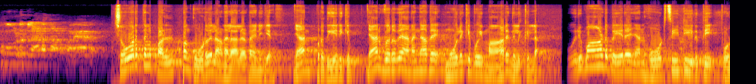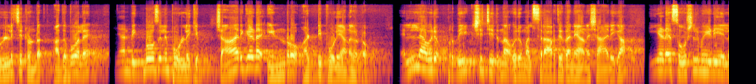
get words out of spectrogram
കൂടുതലാണെന്നാണ് പറയാറ്. കൂടുതലാണ് ലാലേട്ട എനിക്ക്. ഞാൻ പ്രതികരിക്കും. ഞാൻ വെറുതെ അനങ്ങാതെ മൂലയ്ക്ക് പോയി മാറി നിൽക്കില്ല. ഒരുപാട് പേരെ ഞാൻ ഹോട്ട് സീറ്റ് ഇരുത്തി പൊള്ളിച്ചിട്ടുണ്ട്. അതുപോലെ ഞാൻ ബിഗ് ബോസിലും പൊള്ളിക്കും. ശാരികയുടെ ഇൻട്രോ അടിപൊളിയാണ് കേട്ടോ. എല്ലാവരും പ്രതീക്ഷിച്ചിരുന്ന ഒരു മത്സരാർത്ഥി തന്നെയാണ് ശാരിക. ഈയിടെ സോഷ്യൽ മീഡിയയിൽ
